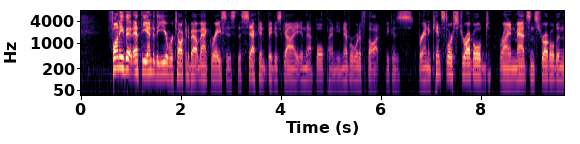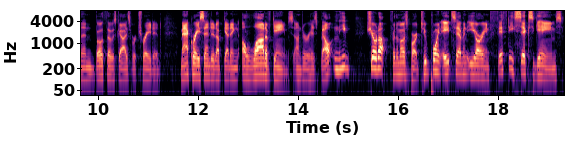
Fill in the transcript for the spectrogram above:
Funny that at the end of the year we're talking about Matt Grace as the second biggest guy in that bullpen. You never would have thought because Brandon Kintzler struggled, Ryan Madson struggled, and then both those guys were traded. Matt Grace ended up getting a lot of games under his belt, and he showed up for the most part. 2.87 ERA in 56 games,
